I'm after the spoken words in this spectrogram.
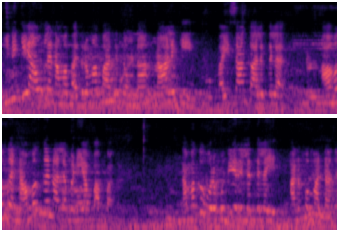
இன்னைக்கு அவங்கள நம்ம பத்திரமா பார்த்துட்டோம்னா நாளைக்கு வயசாங்காலத்துல அவங்க நமக்கு நல்லபடியா பார்ப்பாங்க. நமக்கு ஒரு முதியர் இல்லத்துல அனுப்ப மாட்டாங்க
